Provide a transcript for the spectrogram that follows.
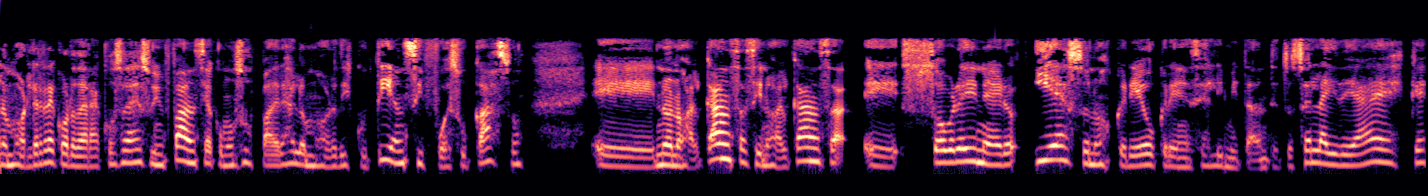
lo mejor le recordará cosas de su infancia, como sus padres a lo mejor discutían, si fue su caso, eh, no nos alcanza, si nos alcanza, sobre dinero, y eso nos creó creencias limitantes. Entonces la idea es que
